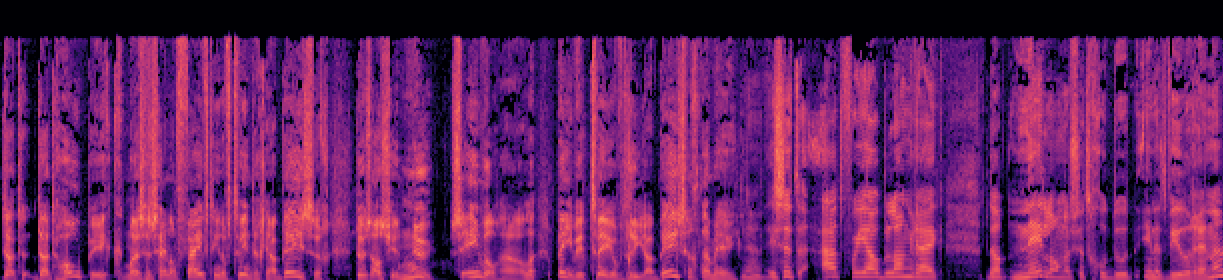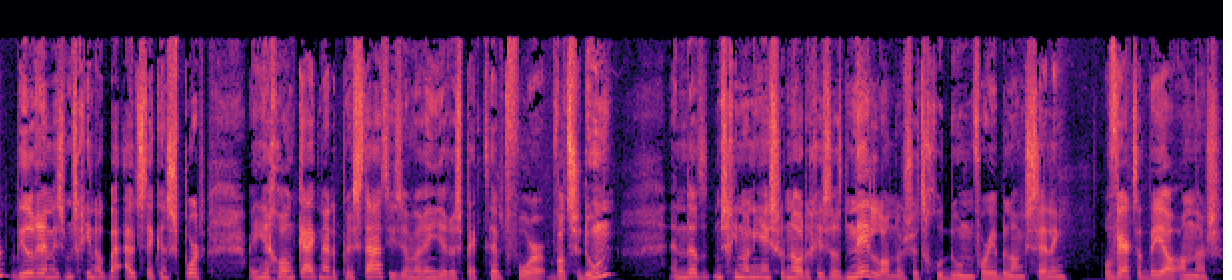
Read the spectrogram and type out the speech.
Dat, dat hoop ik, maar ze zijn al 15 of 20 jaar bezig. Dus als je nu ze in wil halen, ben je weer twee of drie jaar bezig daarmee. Ja. Is het, Aad, voor jou belangrijk dat Nederlanders het goed doen in het wielrennen? Wielrennen is misschien ook bij uitstek een sport... waarin je gewoon kijkt naar de prestaties... en waarin je respect hebt voor wat ze doen. En dat het misschien nog niet eens zo nodig is... dat Nederlanders het goed doen voor je belangstelling. Of werkt dat bij jou anders?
